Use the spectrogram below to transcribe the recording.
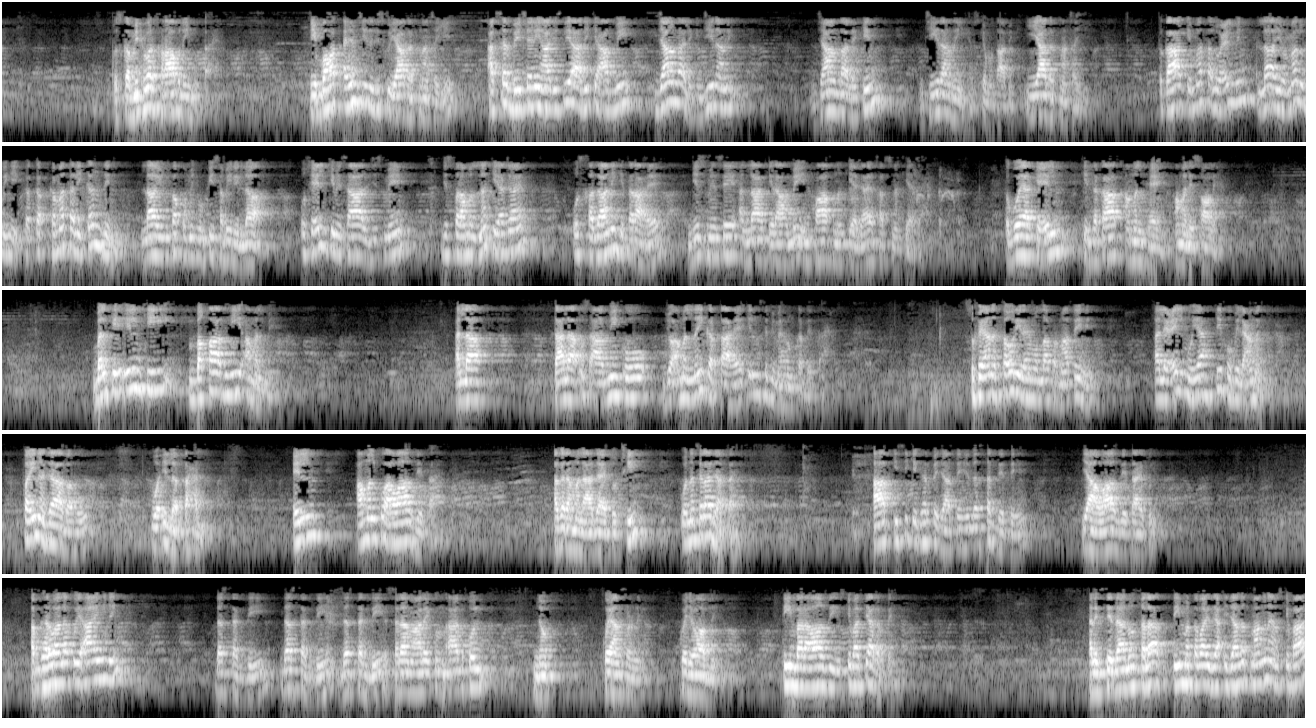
اس کا محور خراب نہیں ہوتا ہے۔ یہ بہت اہم چیز ہے جس کو یاد رکھنا چاہیے۔ اکثر بے چینی آج اس لیے آ رہی کہ آدمی جان رہا لیکن جی رہا نہیں۔ جان رہا لیکن جی رہا نہیں ہے اس کے مطابق۔ یہ یاد رکھنا چاہیے۔ تو کہا کہ مثل علم لا يعمل به كمثل كنز لا ينفق منه في سبيل الله. اس علم کی مثال جس میں جس پر عمل نہ کیا جائے، اس خزانے کی طرح ہے، جس میں سے اللہ کی راہ میں انفاق نہ کیا جائے، خرچ نہ کیا جائے۔ تو گویا کہ علم کی زکوٰۃ عمل ہے، عمل صالح۔ بلکہ علم کی بقا بھی عمل میں۔ اللہ تعالیٰ اس آدمی کو جو عمل نہیں کرتا ہے، علم سے بھی محروم کر دیتا ہے۔ سفیان الثوری رحم اللہ فرماتے ہیں، العلم يهتف بالعمل، فإن جابه وإلا تحل علم عمل کو آواز دیتا ہے۔ اگر عمل آ جائے تو ٹھیک، وہ نہ چلا جاتا ہے۔ آپ کسی کے گھر پہ جاتے ہیں، دستک دیتے ہیں، یا آواز دیتا ہے کوئی۔ اب گھر والا کوئی آئے ہی نہیں۔ دستک دی دستک دی دستک دی السلام علیکم، آدخل. نو، کوئی آنسر نہیں، کوئی جواب نہیں۔ تین بار آواز دی، اس کے بعد کیا کرتے ہیں؟ الاستدان الطلاق، تین مرتبہ اجازت مانگنا ہے، اس کے بعد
